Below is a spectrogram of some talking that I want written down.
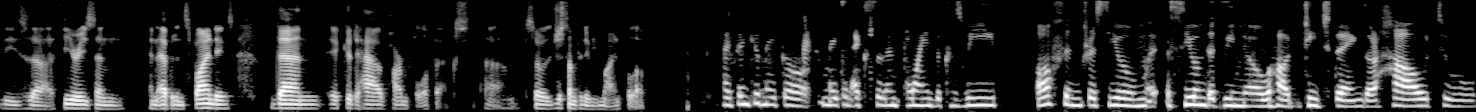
these uh, theories and and evidence findings then it could have harmful effects um, so just something to be mindful of I think you make a make an excellent point because we often presume assume that we know how to teach things or how to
